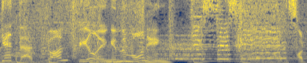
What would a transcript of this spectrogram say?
Get that fun feeling in the morning. This is Hit. I've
